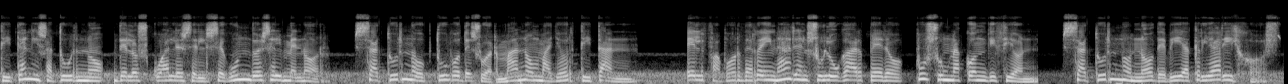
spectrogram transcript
Titán y Saturno, de los cuales el segundo es el menor. Saturno obtuvo de su hermano mayor Titán el favor de reinar en su lugar pero puso una condición. Saturno no debía criar hijos.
